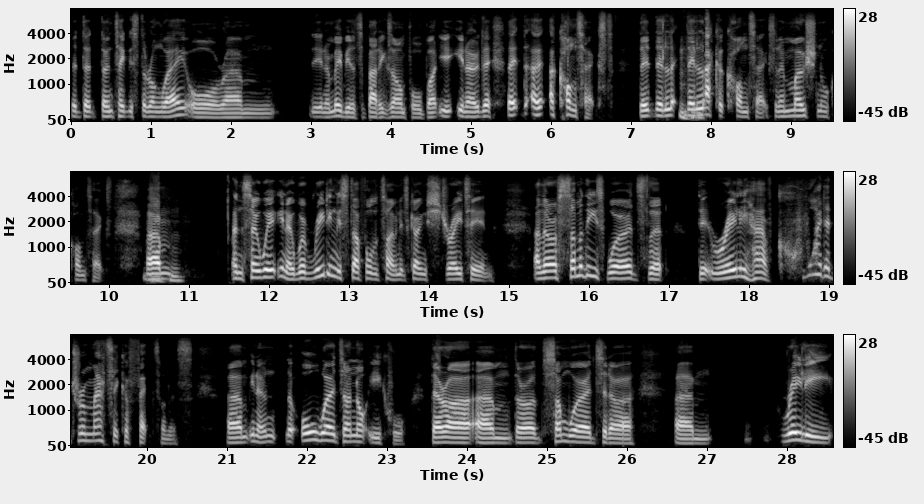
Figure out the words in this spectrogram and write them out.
don't take this the wrong way," or um, you know, maybe that's a bad example, but you, you know, they, a, context. They they, mm-hmm. they lack a context, an emotional context. Um, mm-hmm. And so we're you know we're reading this stuff all the time, and it's going straight in. And there are some of these words that that really have quite a dramatic effect on us. Um, you know, all words are not equal. There are um, there are some words that are um, really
